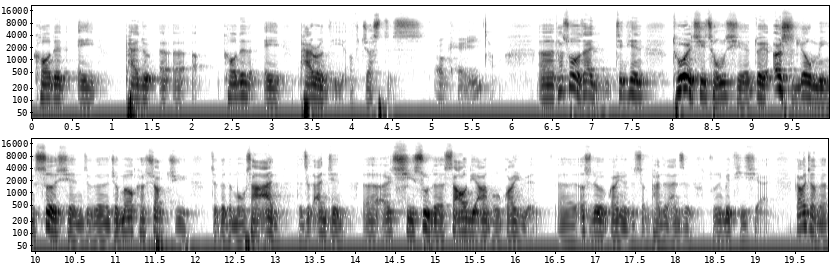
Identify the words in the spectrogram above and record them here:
called it a uh, uh, called it a parody of justice. Okay. 呃，他说我在今天土耳其重启了对二十六名涉嫌这个 Jamal Khashoggi 这个的谋杀案的这个案件，呃，而起诉的沙乌地阿拉伯官员，呃，二十六个官员的审判这个案子重新被提起来。刚刚讲的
